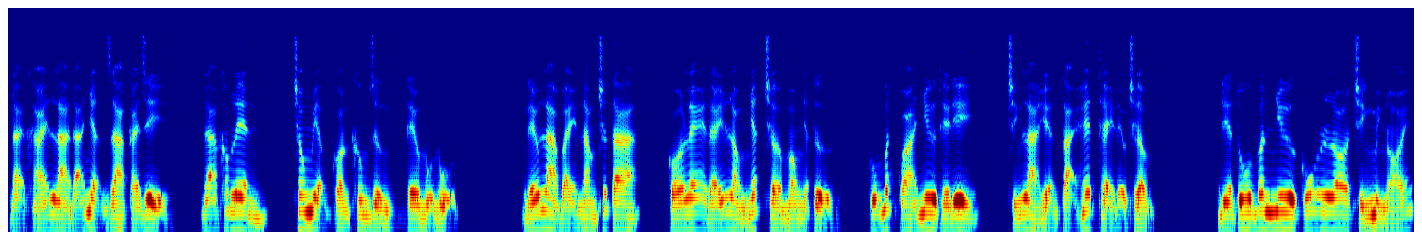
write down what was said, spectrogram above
đại khái là đã nhận ra cái gì, đã khóc lên, trong miệng còn không dừng kêu mụ mụ. Nếu là 7 năm trước ta, có lẽ đấy lòng nhất chờ mong nhật tử, cũng bất quá như thế đi, chính là hiện tại hết thể đều chậm. Điền Tú Vân như cũ lo chính mình nói.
